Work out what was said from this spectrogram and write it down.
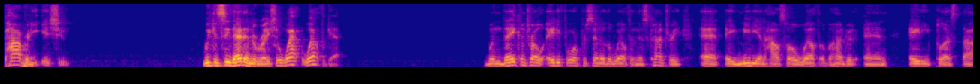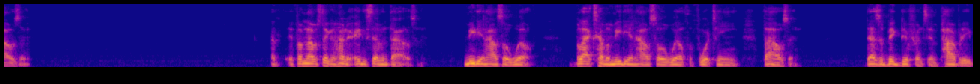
poverty issue. We can see that in the racial wealth gap. When they control 84% of the wealth in this country at a median household wealth of 180 plus thousand. If I'm not mistaken, 187,000 median household wealth. Blacks have a median household wealth of 14,000. That's a big difference in poverty,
